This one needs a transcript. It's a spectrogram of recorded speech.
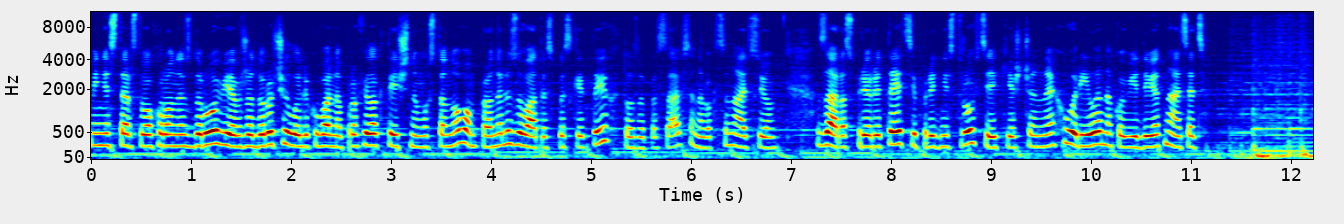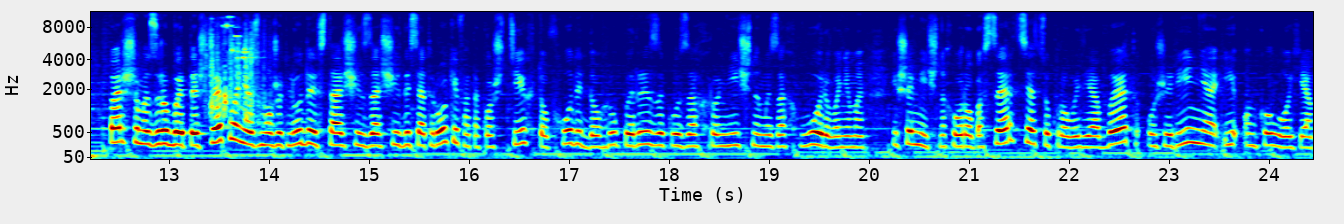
Міністерство охорони здоров'я вже доручило лікувально-профілактичним установам проаналізувати списки тих, хто записався на вакцинацію. Зараз в пріоритеті придністровці, які ще не хворіли на COVID-19. Першими зробити щеплення зможуть люди старші за 60 років, а також ті, хто входить до групи ризику за хронічними захворюваннями, ішемічна хвороба серця, цукровий діабет, ожиріння і онкологія.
